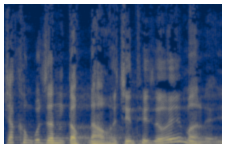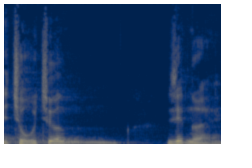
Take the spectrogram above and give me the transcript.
Chắc không có dân tộc nào ở trên thế giới mà lại chủ trương giết người.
